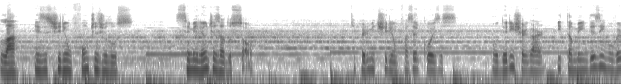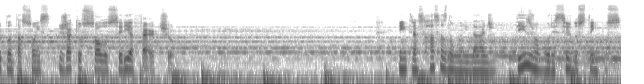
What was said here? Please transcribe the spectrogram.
Lá existiriam fontes de luz, semelhantes à do Sol, que permitiriam fazer coisas, poder enxergar e também desenvolver plantações, já que o solo seria fértil. Entre as raças da humanidade, desde o alvorecer dos tempos,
